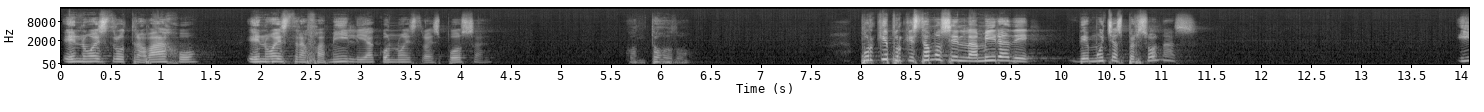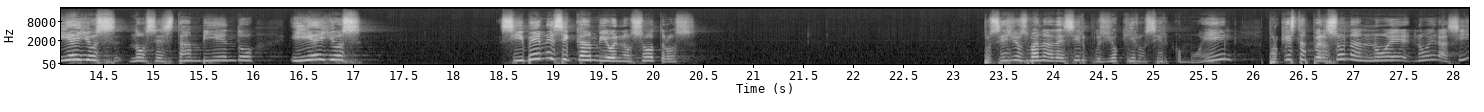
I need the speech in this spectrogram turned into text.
en nuestro trabajo, en nuestra familia, con nuestra esposa, con todo. ¿Por qué? Porque estamos en la mira de, de muchas personas. Y ellos nos están viendo y ellos, si ven ese cambio en nosotros, pues ellos van a decir, pues yo quiero ser como él, porque esta persona no, e, no era así.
